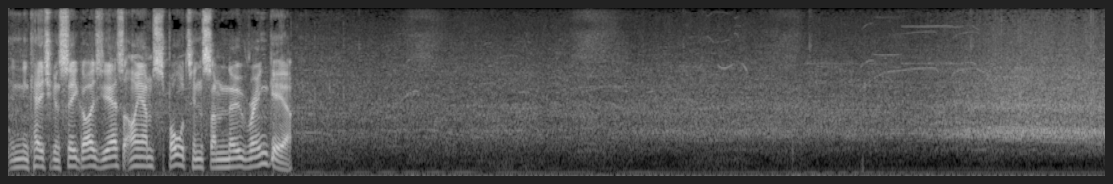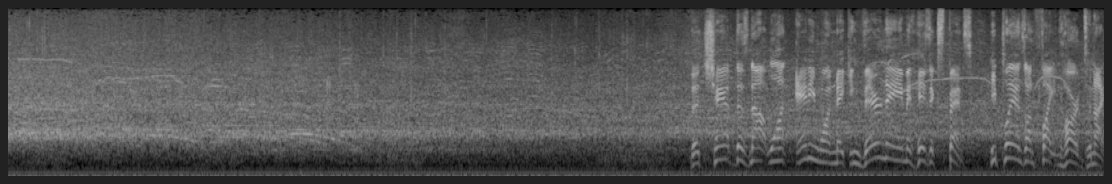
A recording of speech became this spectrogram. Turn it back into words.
in case you can see, guys, yes, I am sporting some new ring gear. The champ does not want anyone making their name at his expense. He plans on fighting hard tonight.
